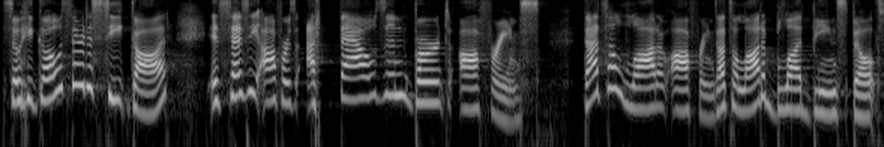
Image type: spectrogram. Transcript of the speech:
So he goes there to seek God. It says he offers a thousand burnt offerings. That's a lot of offerings. That's a lot of blood being spilt.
